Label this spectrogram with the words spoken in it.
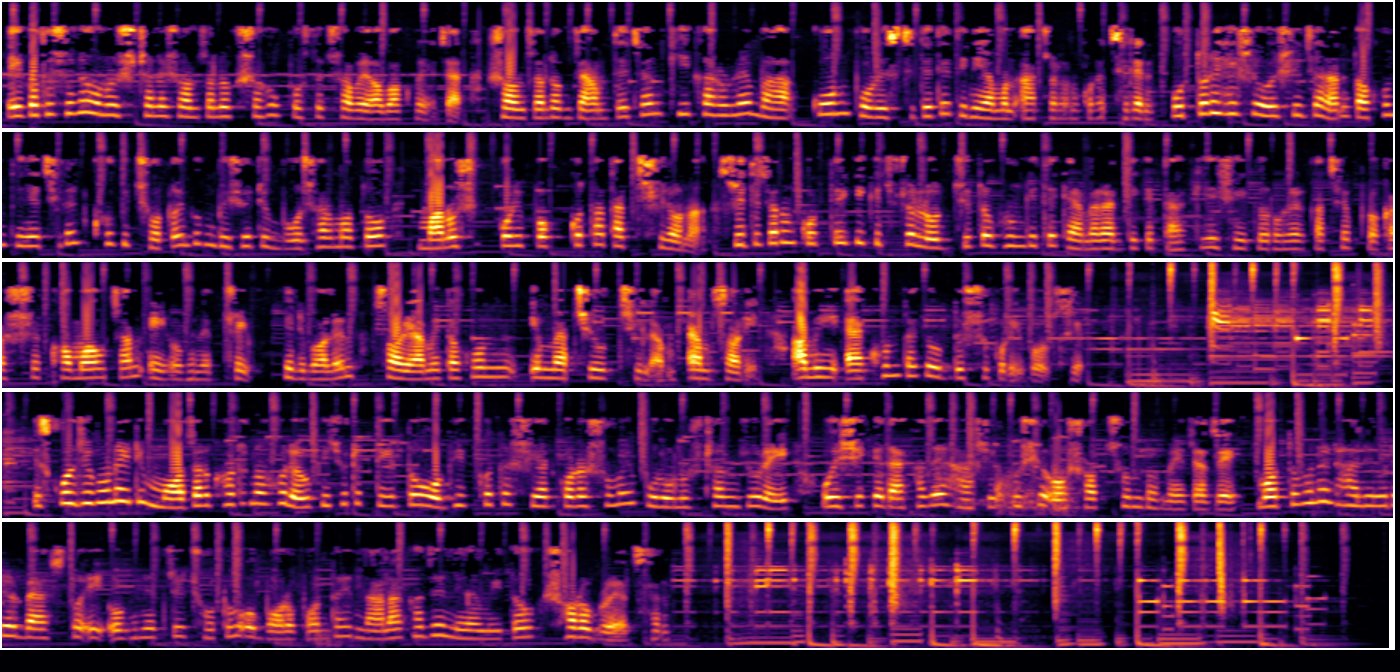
এই কথা শুনে অনুষ্ঠানের সঞ্চালক সহ উপস্থিত সবাই অবাক হয়ে যান। সঞ্চালক জানতে চান কি কারণে বা কোন পরিস্থিতিতে তিনি এমন আচরণ করেছিলেন। উত্তরে হেসে ঐশী জানান, তখন তিনি ছিলেন খুবই ছোট এবং বিষয়টি বোঝার মতো মানসিক পরিপক্কতা তার ছিল না। স্মৃতিচারণ করতে গিয়ে কিছুটা লজ্জিত ভঙ্গিতে ক্যামেরার দিকে তাকিয়ে সেই তরুণের কাছে প্রকাশ্যে ক্ষমাও চান এই অভিনেত্রী। তিনি বলেন, সরি, আমি তখন ইম্যাচিউর ছিলাম। আই এম সরি আমি এখন তাকে উদ্দেশ্য করেই বলছি। স্কুল জীবনে এটি মজার ঘটনা হলেও কিছুটা তীর্থ অভিজ্ঞতা শেয়ার করার সময় পুরো অনুষ্ঠান জুড়েই ঐশীকে দেখা যায় হাসি খুশি ও স্বচ্ছন্দ মেজাজে। বর্তমানে ঢালিউডের ব্যস্ত এই অভিনেত্রী ছোট ও বড় পর্দায় নানা কাজে নিয়মিত সরব রয়েছেন।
